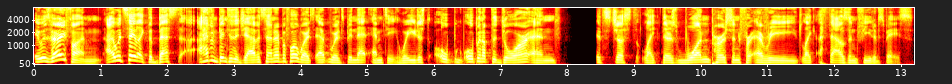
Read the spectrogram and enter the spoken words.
It was very fun. I would say like the best. I haven't been to the Javits Center before, where it's where it's been that empty, where you just op- open up the door and it's just like there's one person for every like a thousand feet of space,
